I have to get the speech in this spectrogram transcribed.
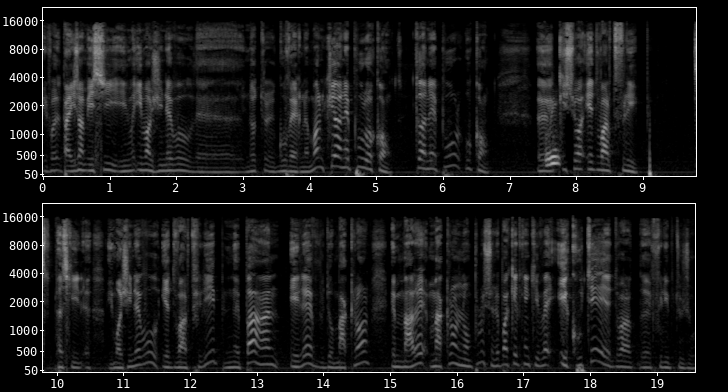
Il faut- par exemple, ici, im- imaginez-vous euh, notre gouvernement, qui en est pour ou contre? Qui en est pour ou contre? Euh, Oui. Qui soit Edward Philippe. Parce que, euh, imaginez-vous, Edward Philippe n'est pas un élève de Macron, et Macron non plus, ce n'est pas quelqu'un qui va écouter Edward euh, Philippe toujours.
